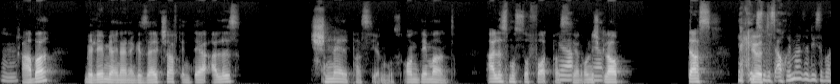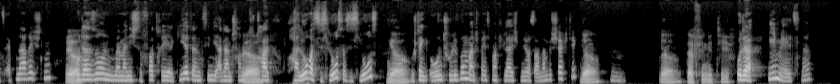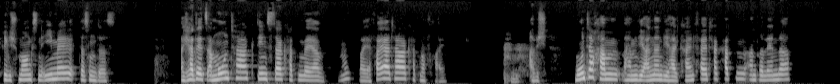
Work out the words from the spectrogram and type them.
Mhm. Aber wir leben ja in einer Gesellschaft, in der alles schnell passieren muss, on demand. Alles muss sofort Ja, passieren. Und ich ja. glaube, das Ja, kriegst du führt, das auch immer, so diese WhatsApp-Nachrichten ja, oder so? Und wenn man nicht sofort reagiert, dann sind die anderen schon Ja. total, hallo, was ist los, was ist los? ja, Wo ich denke, oh, Entschuldigung, manchmal ist man vielleicht mit was anderem beschäftigt. ja, Hm. ja, definitiv. Oder E-Mails, ne? Kriege ich morgens eine E-Mail, das und das. Ich hatte jetzt am Montag, Dienstag hatten wir ja, ne, war ja Feiertag, hatten wir frei. Hab ich, Montag haben, haben die anderen, die halt keinen Feiertag hatten, andere Länder,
